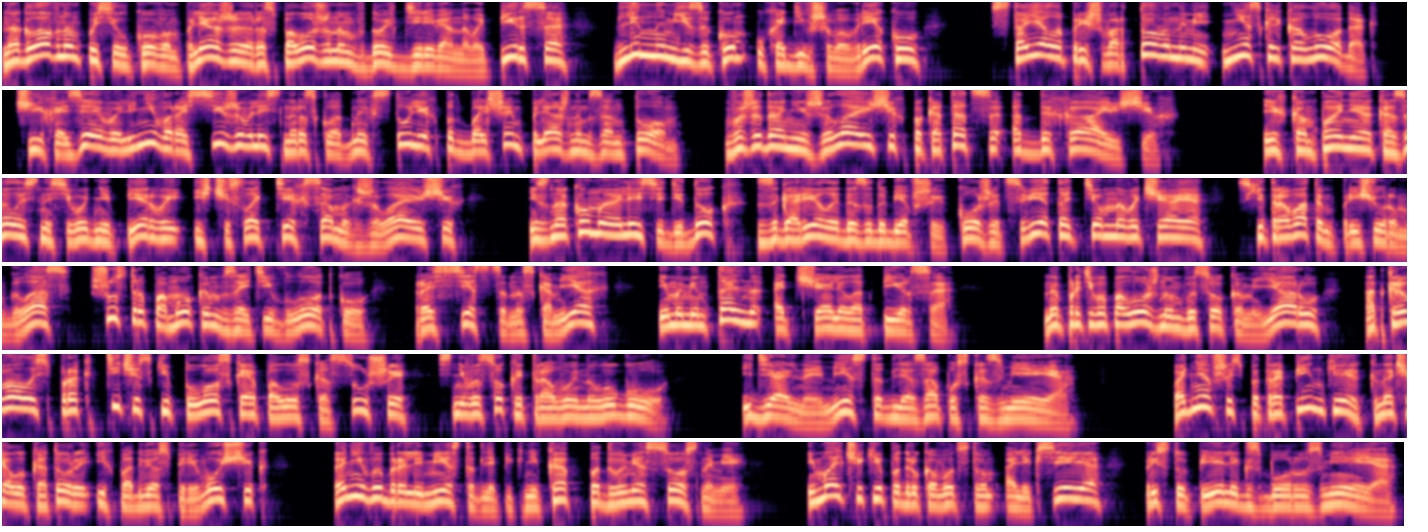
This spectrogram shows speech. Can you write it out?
На главном поселковом пляже, расположенном вдоль деревянного пирса, длинным языком уходившего в реку, стояло пришвартованными несколько лодок, чьи хозяева лениво рассиживались на раскладных стульях под большим пляжным зонтом, в ожидании желающих покататься отдыхающих. Их компания оказалась на сегодня первой из числа тех самых желающих, и знакомый Олесе дедок, загорелый до задубевшей кожи цвета темного чая, с хитроватым прищуром глаз, шустро помог им взойти в лодку, рассесться на скамьях и моментально отчалил от пирса. На противоположном высоком яру открывалась практически плоская полоска суши с невысокой травой на лугу. Идеальное место для запуска змея. Поднявшись по тропинке, к началу которой их подвез перевозчик, они выбрали место для пикника под двумя соснами, и мальчики под руководством Алексея приступили к сбору змея.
